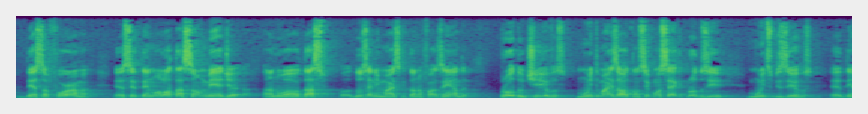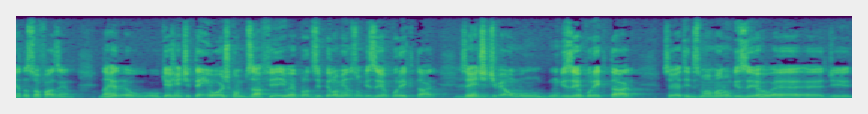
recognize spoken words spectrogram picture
dessa forma, eh, você tendo uma lotação média anual das, dos animais que estão na fazenda, produtivos, muito mais alta. Então, você consegue produzir muitos bezerros é, dentro da sua fazenda. O, que a gente tem hoje como desafio é produzir pelo menos um bezerro por hectare. Uhum. Se a gente tiver um, um, um bezerro por hectare certo? E desmamando um bezerro é, é, de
